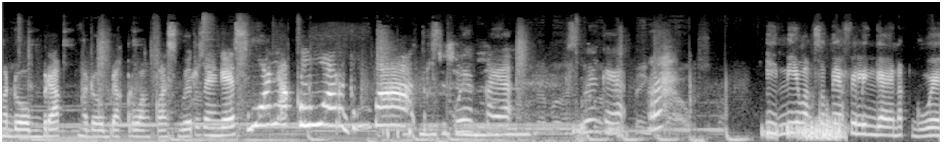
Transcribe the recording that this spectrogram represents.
ngedobrak ngedobrak ruang kelas gue terus yang kayak semuanya keluar gempa! Terus gue yang kayak terus gue yang kayak ah ini maksudnya feeling gak enak gue.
